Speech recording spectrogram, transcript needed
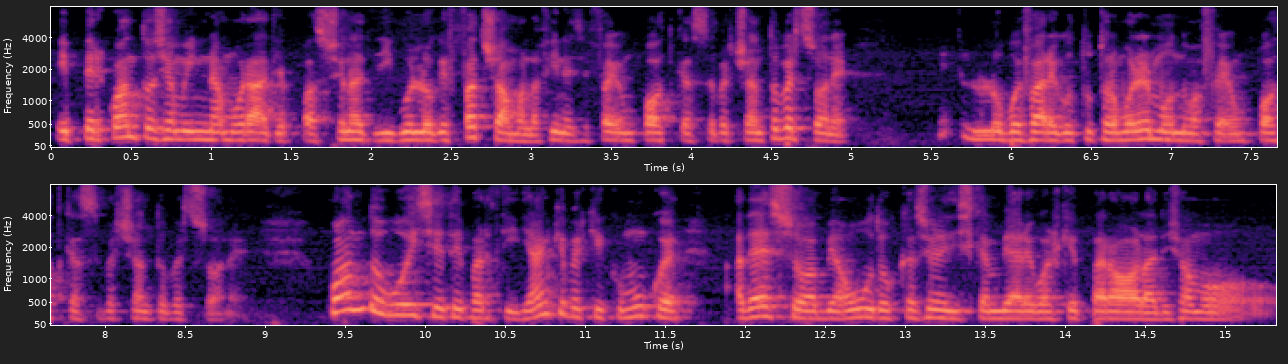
E per quanto siamo innamorati, appassionati di quello che facciamo, alla fine se fai un podcast per 100 persone, lo puoi fare con tutto l'amore del mondo, ma fai un podcast per 100 persone quando voi siete partiti, anche perché comunque adesso abbiamo avuto occasione di scambiare qualche parola, diciamo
